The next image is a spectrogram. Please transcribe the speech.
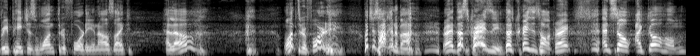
read pages 1 through 40. And I was like, hello? 1 through 40? What you talking about? Right? That's crazy. That's crazy talk, right? And so I go home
